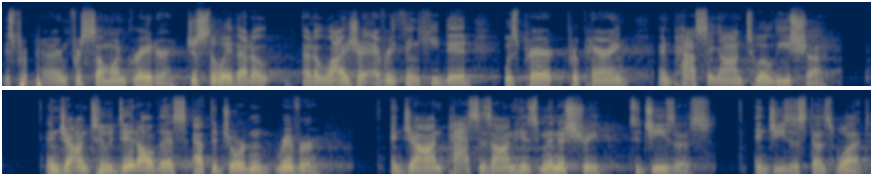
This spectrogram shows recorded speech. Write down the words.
is preparing for someone greater, just the way that at Elijah, everything he did was preparing and passing on to Elisha. And John, too, did all this at the Jordan River. And John passes on his ministry to Jesus. And Jesus does what?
